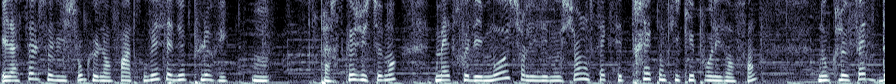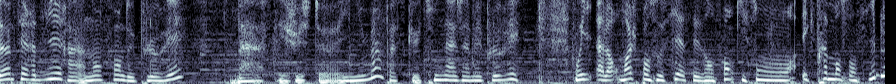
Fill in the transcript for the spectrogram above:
Et la seule solution que l'enfant a trouvée, c'est de pleurer. Mm. Parce que justement, mettre des mots sur les émotions, on sait que c'est très compliqué pour les enfants. Donc le fait d'interdire à un enfant de pleurer, bah c'est juste euh, inhumain parce que qui n'a jamais pleuré? Oui, alors moi je pense aussi à ces enfants qui sont extrêmement sensibles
